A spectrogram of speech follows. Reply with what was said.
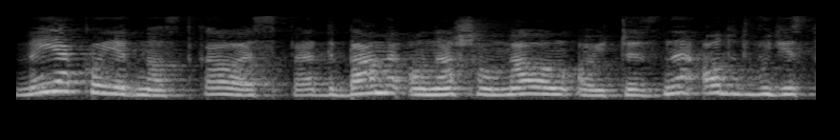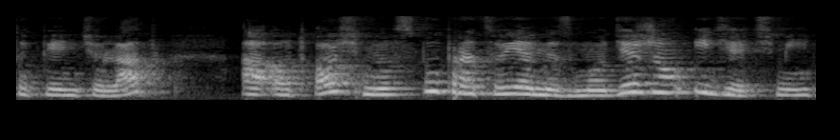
My jako jednostka OSP dbamy o naszą małą ojczyznę od 25 lat, a od 8 współpracujemy z młodzieżą i dziećmi.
